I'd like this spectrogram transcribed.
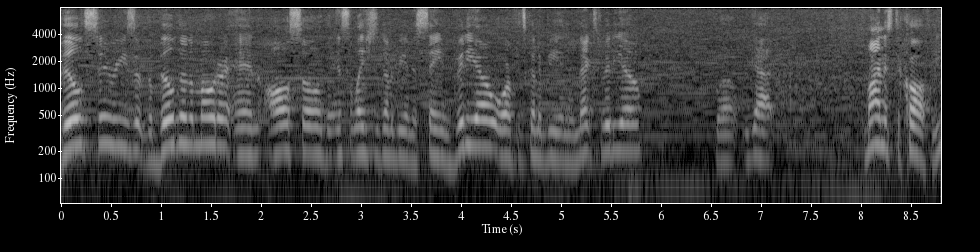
build series of the build of the motor and also the installation is going to be in the same video or if it's going to be in the next video. But we got, minus the coffee,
